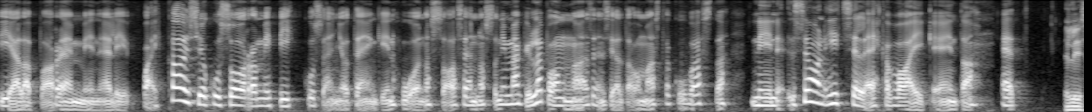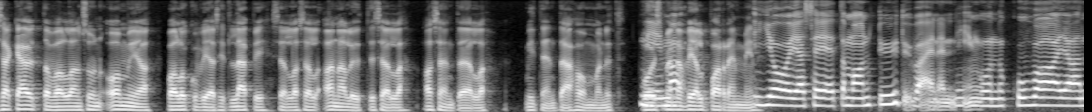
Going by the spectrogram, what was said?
vielä paremmin. Eli vaikka olisi joku sormi pikkusen jotenkin huonossa asennossa, niin mä kyllä pongaan sen sieltä omasta kuvasta. Niin se on itselle ehkä vaikeinta, että Eli sä käyt tavallaan sun omia valokuvia sit läpi sellaisella analyyttisellä asenteella, miten tämä homma nyt voisi niin, mennä mä, vielä paremmin. Joo, ja se, että mä oon tyytyväinen niin kun kuvaajan,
